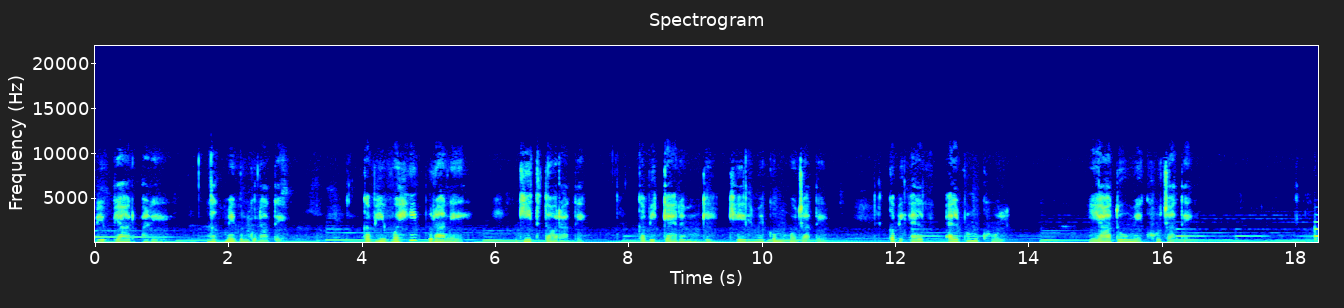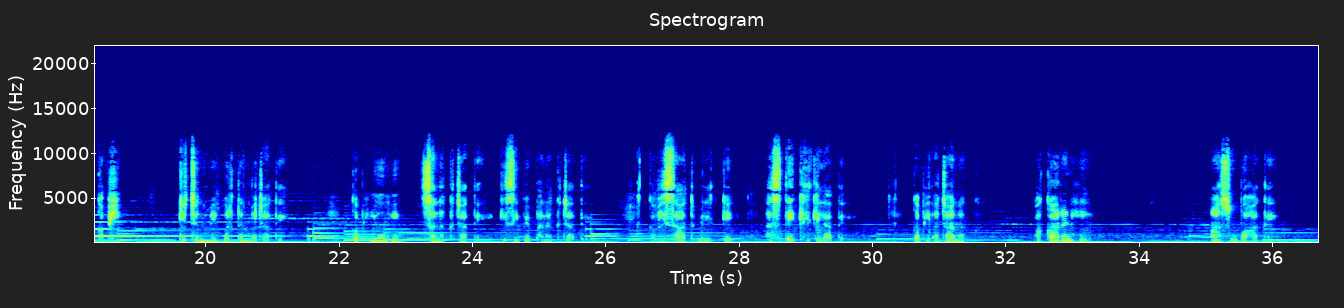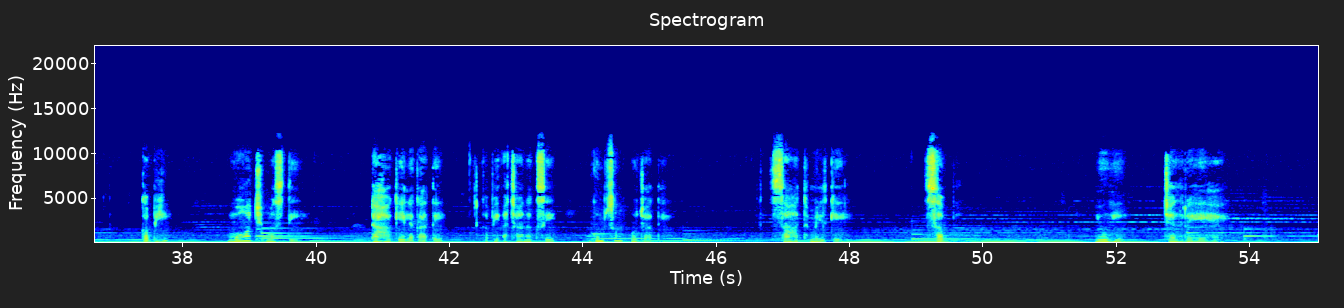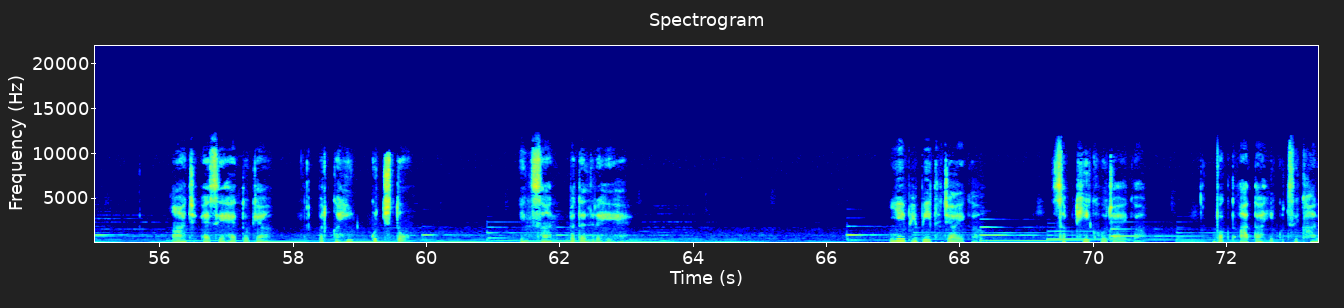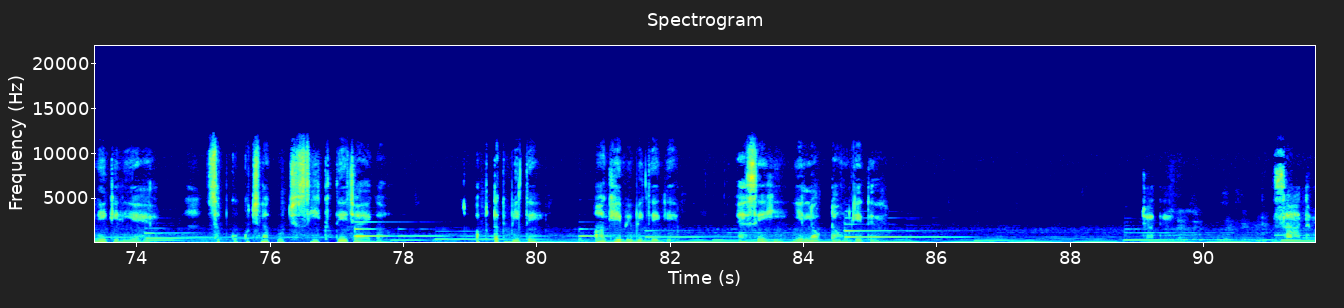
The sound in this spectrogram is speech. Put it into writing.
कभी प्यार भरे, नगमे गुनगुनाते, कभी वही पुराने गीत दोहराते, कभी कैरम के खेल में गुम हो जाते, कभी एल्बम खोल, यादों में खो जाते, कभी किचन में बर्तन बजाते, कभी यूँ ही सनक जाते, किसी पे फनक जाते, कभी साथ मिलके हँसते खिलखिलाते। कभी अचानक अकारण ही आँसू बहाते। कभी मौज मस्ती ठहाके लगाते, कभी अचानक से गुमसुम हो जाते। साथ मिलके सब यूँ ही चल रहे हैं। आज ऐसे है तो क्या, पर कहीं कुछ तो इंसान बदल रहे हैं। ये भी बीत जाएगा। सब ठीक हो जाएगा। वक्त आता ही कुछ सिखाने के लिए है। सबको कुछ ना कुछ सीख दे जाएगा। अब तक बीते, आगे भी बीतेगे। ऐसे ही ये लॉकडाउन के दिन। साथ।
